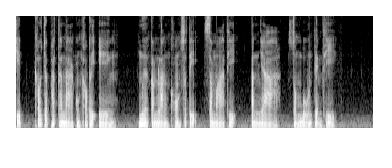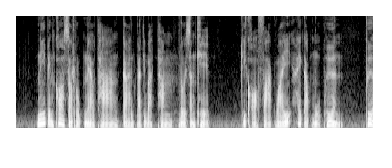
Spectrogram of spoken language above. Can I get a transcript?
จิตเขาจะพัฒนาของเขาไปเอง เมื่อกำลังของสติสมาธิ ปัญญา สมบูรณ์เต็มที่ นี้เป็นข้อสรุปแนวทางการปฏิบัติธรรมโดยสังเขปที่ขอฝากไว้ให้กับหมู่เพื่อน เพื่อ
